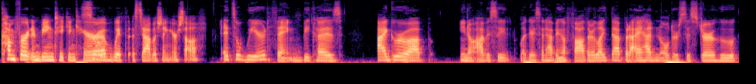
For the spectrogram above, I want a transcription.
comfort in being taken care So- of with establishing yourself? It's a weird thing because I grew up, you know, obviously, like I said, having a father like that, but I had an older sister who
